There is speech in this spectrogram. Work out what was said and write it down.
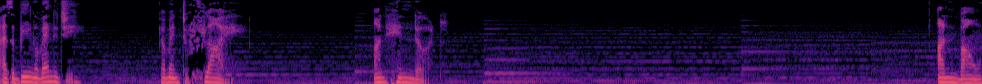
as a being of energy, you're meant to fly unhindered. Unbound.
